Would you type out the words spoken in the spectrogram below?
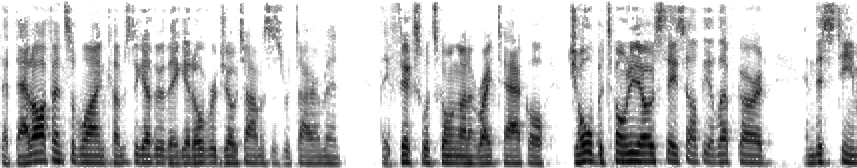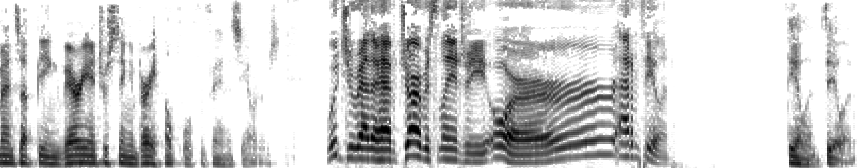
that that offensive line comes together. They get over Joe Thomas's retirement. They fix what's going on at right tackle. Joel Bitonio stays healthy at left guard. And this team ends up being very interesting and very helpful for fantasy owners. Would you rather have Jarvis Landry or Adam Thielen? Thielen. Thielen.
